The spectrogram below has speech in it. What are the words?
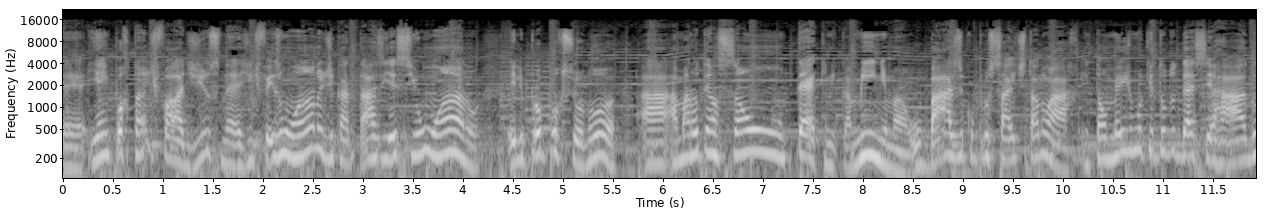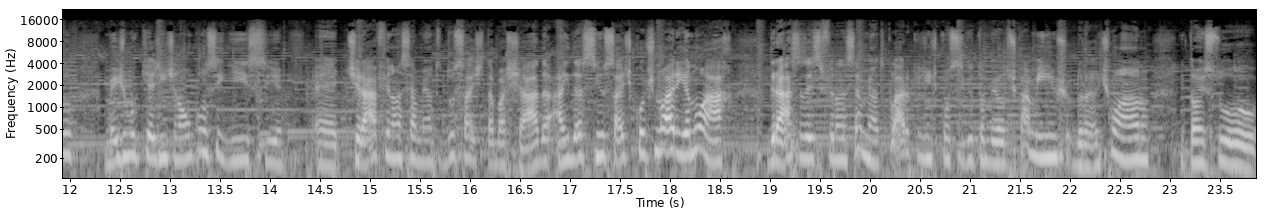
É, e é importante falar disso, né? A gente fez um ano de catarse e esse um ano ele proporcionou a, a manutenção técnica mínima, o básico para o site estar tá no ar. Então, mesmo que tudo desse errado, mesmo que a gente não conseguisse é, tirar financiamento do site da Baixada, ainda assim o site continuaria no ar graças a esse financiamento. Claro que a gente conseguiu também outros caminhos durante o ano, então isso,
